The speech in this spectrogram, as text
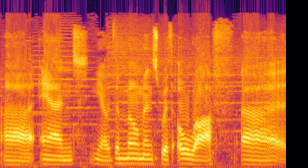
Uh, and you know, the moments with Olaf, uh,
